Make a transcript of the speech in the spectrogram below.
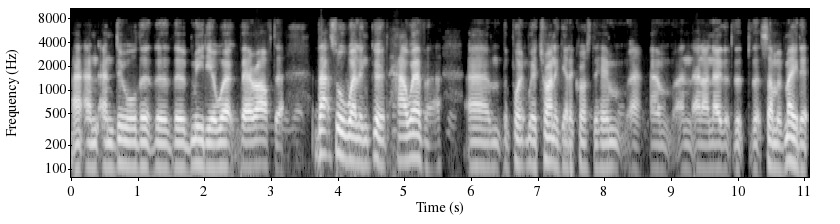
and and do all the, the the media work thereafter. That's all well and good. However, um, the point we're trying to get across to him, um, and, and I know that, that, that some have made it,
